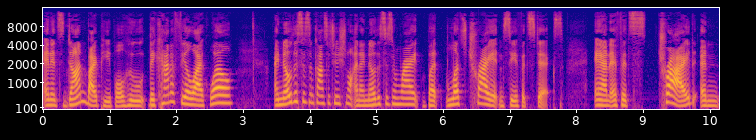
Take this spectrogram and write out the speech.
And it's done by people who they kind of feel like, well, I know this isn't constitutional and I know this isn't right, but let's try it and see if it sticks. And if it's tried and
